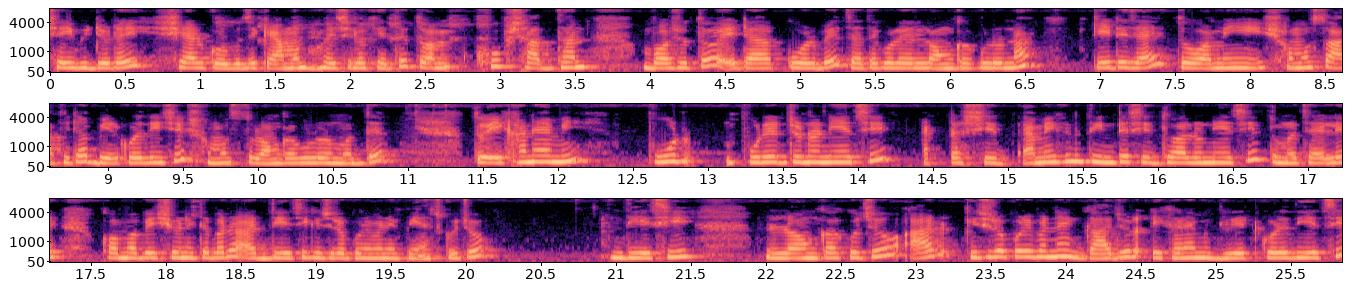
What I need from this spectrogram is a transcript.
সেই ভিডিওটাই শেয়ার করব যে কেমন হয়েছিল খেতে। তো আমি খুব সাবধান বশত এটা করবে যাতে করে লঙ্কাগুলো না কেটে যায়। তো আমি সমস্ত আঁতিটা বের করে দিয়েছি, সমস্ত লঙ্কাগুলোর মধ্যে। তো এখানে আমি পুর, পুরের জন্য নিয়েছি একটা সিদ্ধ, আমি এখানে তিনটে সিদ্ধ আলু নিয়েছি, তোমরা চাইলে কম বেশিও নিতে পারো। আর দিয়েছি কিছুটা পরিমাণে পেঁয়াজ কুচো। দিয়েছি, লঙ্কা কুচো আর কিছুটা পরিমাণে গাজর এখানে আমি গ্রেট করে দিয়েছি।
